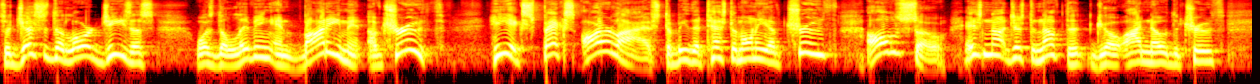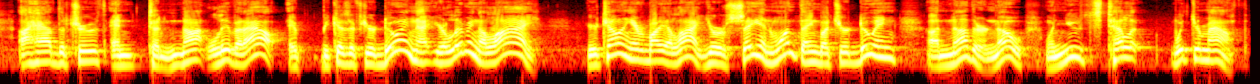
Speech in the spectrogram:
So just as the Lord Jesus was the living embodiment of truth, he expects our lives to be the testimony of truth also. It's not just enough to go, I know the truth I have the truth, and to not live it out. If, because if you're doing that, you're living a lie. You're telling everybody a lie. You're saying one thing, but you're doing another. No, when you tell it with your mouth,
